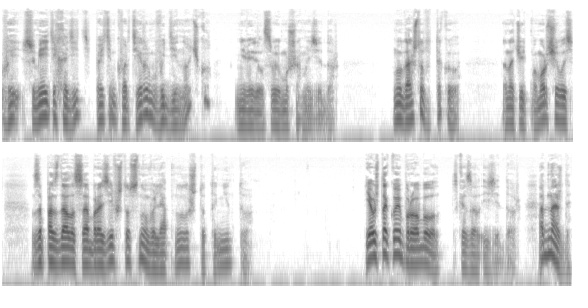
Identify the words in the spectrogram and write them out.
Вы сумеете ходить по этим квартирам в одиночку? — не верил своим ушам Изидор. — Ну да, что тут такого? Она чуть поморщилась, запоздала, сообразив, что снова ляпнула что-то не то. — Я уж такое пробовал, — сказал Изидор. — Однажды.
